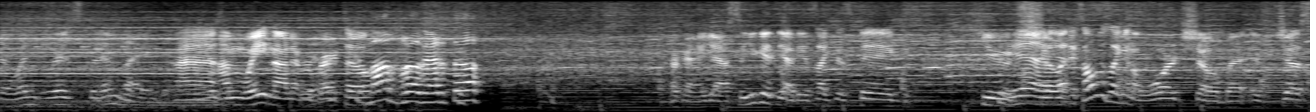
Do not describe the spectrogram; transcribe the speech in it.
So when, where's the invite? Uh, I'm waiting on it, Roberto. Come on, Roberto. Okay, yeah. So you get the idea. It's like this big, huge Yeah, show. yeah. It's almost like an award show, but it's just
